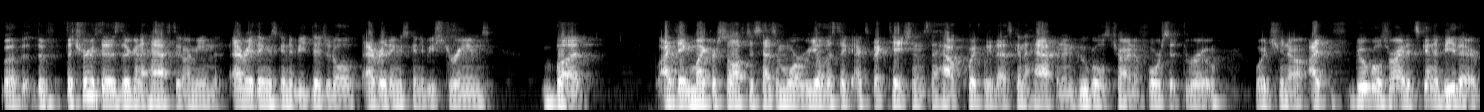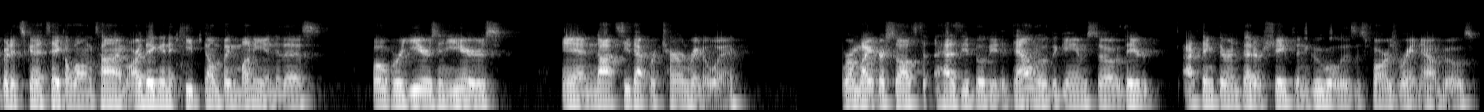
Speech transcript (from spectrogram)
But the, the, the truth is, they're going to have to. I mean, everything is going to be digital, everything is going to be streamed. But I think Microsoft just has a more realistic expectation as to how quickly that's going to happen, and Google's trying to force it through. Which you know, I, Google's right; it's going to be there, but it's going to take a long time. Are they going to keep dumping money into this over years and years and not see that return right away? Where Microsoft has the ability to download the game, so they I think they're in better shape than Google is as far as right now goes.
